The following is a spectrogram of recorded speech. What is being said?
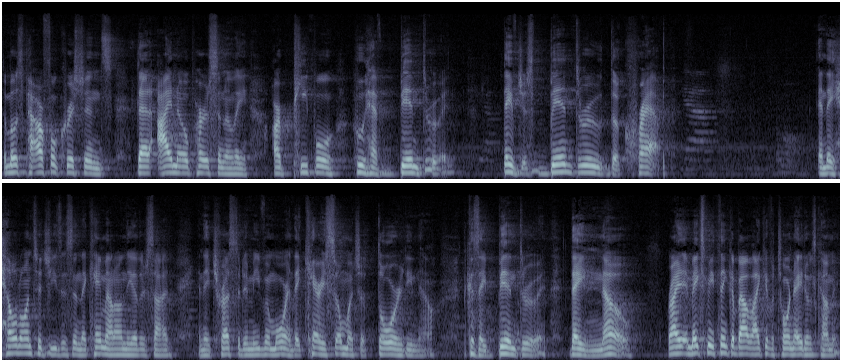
The most powerful Christians that I know personally are people who have been through it. They've just been through the crap. And they held on to Jesus and they came out on the other side and they trusted him even more and they carry so much authority now because they've been through it. They know, right? It makes me think about like if a tornado's coming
